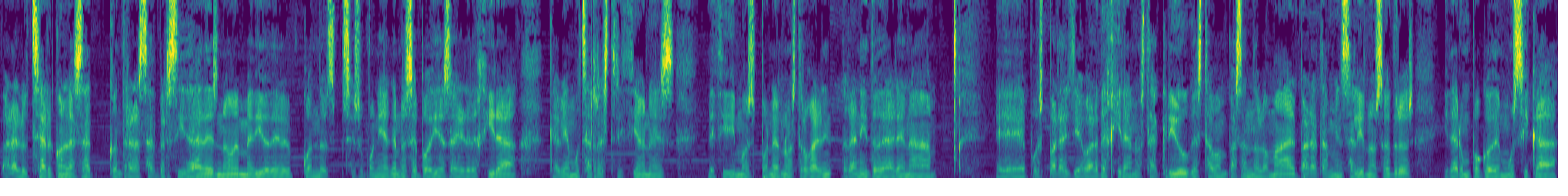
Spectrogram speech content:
para luchar con las, contra las adversidades, ¿no? En medio de cuando se suponía que no se podía salir de gira, que había muchas restricciones, decidimos poner nuestro gran- granito de arena eh, pues para llevar de gira nuestra crew que estaban pasándolo mal, para también salir nosotros y dar un poco de música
